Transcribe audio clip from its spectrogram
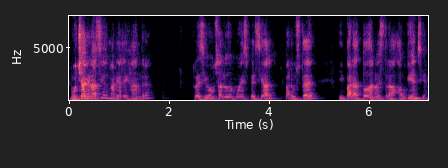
Muchas gracias, María Alejandra. Recibo un saludo muy especial para usted y para toda nuestra audiencia.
